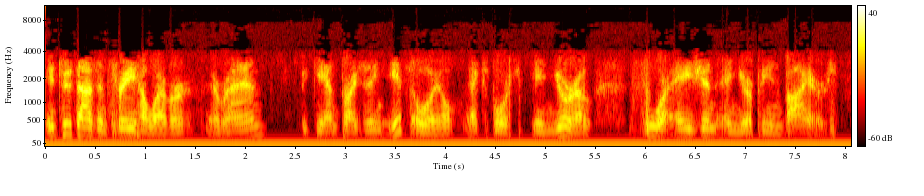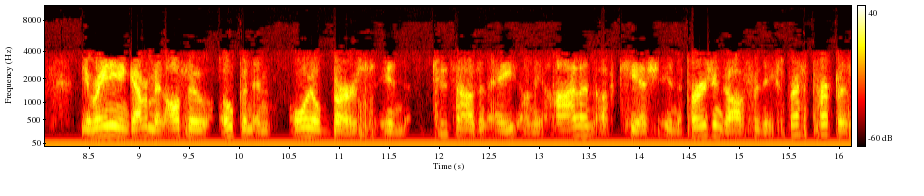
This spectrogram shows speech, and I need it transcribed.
In 2003, however, Iran began pricing its oil exports in euro for Asian and European buyers. The Iranian government also opened an oil bourse in 2008 on the island of Kish in the Persian Gulf for the express purpose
